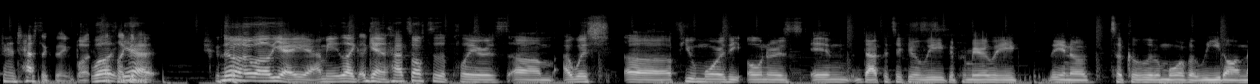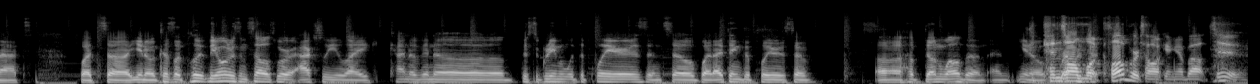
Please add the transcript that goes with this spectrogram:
fantastic thing but Well, get yeah. no, well, yeah, yeah. I mean, like again, hats off to the players. Um, I wish uh, a few more of the owners in that particular league, the Premier League, you know, took a little more of a lead on that. But uh, you know, because the, the owners themselves were actually like kind of in a disagreement with the players, and so, but I think the players have uh, have done well then, and you know, Depends on what club we're talking about too.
